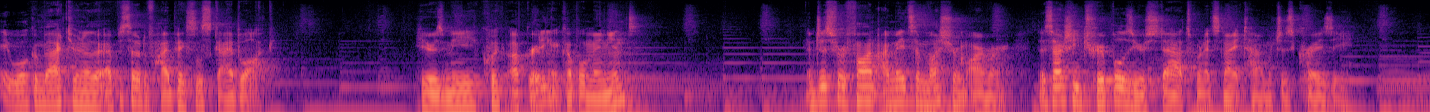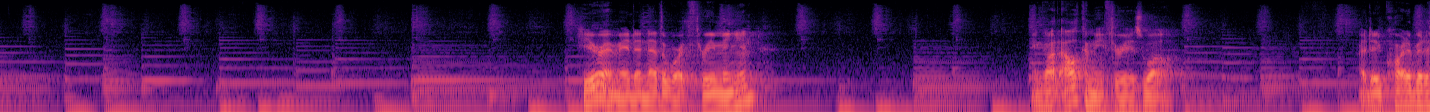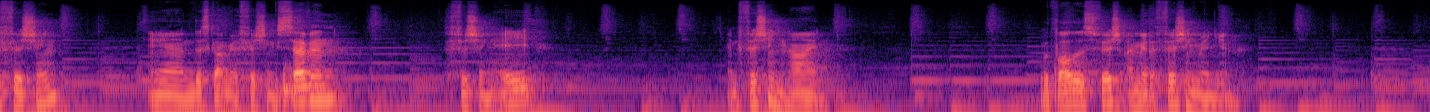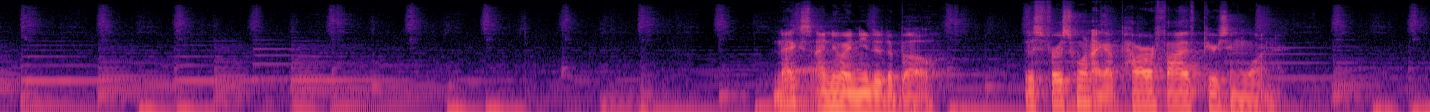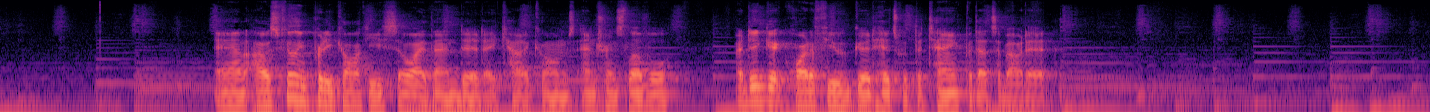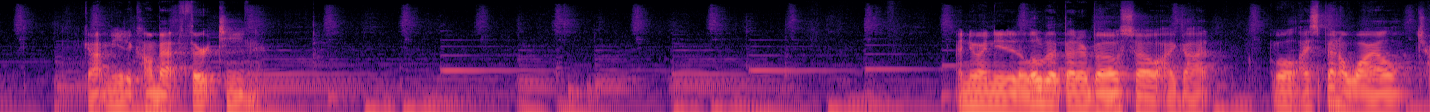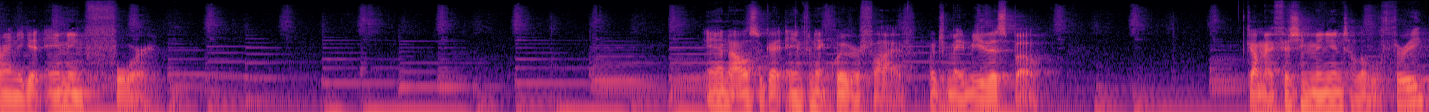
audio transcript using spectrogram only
Hey, welcome back to another episode of Hypixel Skyblock. Here's me quick upgrading a couple minions. And just for fun, I made some mushroom armor. This actually triples your stats when it's nighttime, which is crazy. Here I made a Netherwart 3 minion. And got Alchemy 3 as well. I did quite a bit of fishing and this got me to fishing seven, fishing eight, and fishing nine. With all this fish, I made a fishing minion. Next, I knew I needed a bow. This first one, I got power 5, piercing 1. And I was feeling pretty cocky, so I then did a Catacombs entrance level. I did get quite a few good hits with the tank, but that's about it. Got me to combat 13. I knew I needed a little bit better bow, so I got, well, I spent a while trying to get aiming 4. And I also got Infinite Quiver 5, which made me this bow. Got my fishing minion to level 3.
